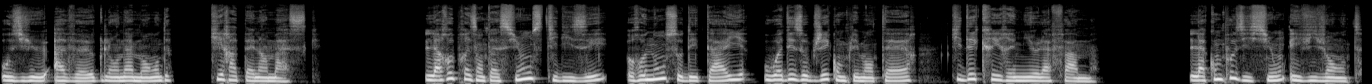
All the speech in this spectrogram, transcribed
aux yeux aveugles en amande, qui rappelle un masque. La représentation stylisée renonce aux détails ou à des objets complémentaires qui décriraient mieux la femme. La composition est vivante,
